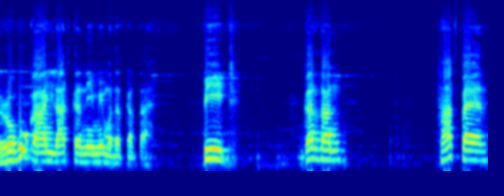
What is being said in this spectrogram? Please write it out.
रोगों का इलाज करने में मदद करता है। पीठ, गर्दन, हाथ, पैर,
